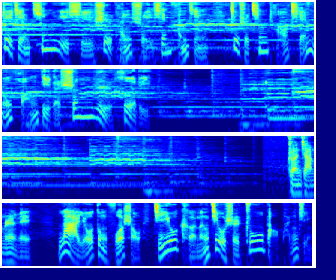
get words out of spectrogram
这件青玉喜事盆水仙盆景，就是清朝乾隆皇帝的生日贺礼。专家们认为，蜡油洞佛手极有可能就是珠宝盆景。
